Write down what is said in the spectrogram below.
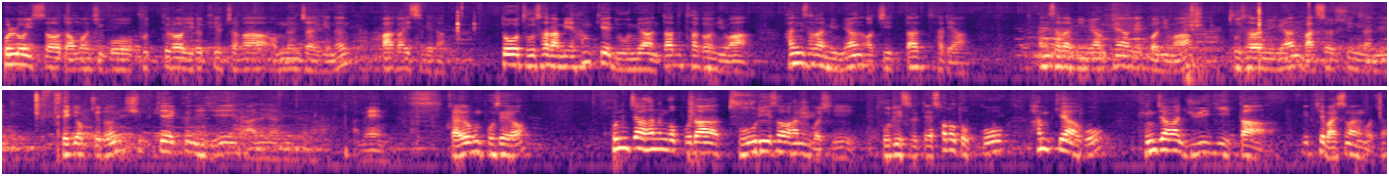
홀로 있어 넘어지고 붙들어 일으킬 자가 없는 자에게는 바가 있으리라. 또 두 사람이 함께 누우면 따뜻하거니와 한 사람이면 어찌 따뜻하랴. 한 사람이면 패하겠거니와 두 사람이면 맞설 수 있나니 세 겹줄은 쉽게 끊이지 않으냐입니다. 아멘. 자 여러분 보세요. 혼자 하는 것보다 둘이서 하는 것이 둘이 있을 때 서로 돕고 함께하고 굉장한 유익이 있다 이렇게 말씀하는 거죠.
